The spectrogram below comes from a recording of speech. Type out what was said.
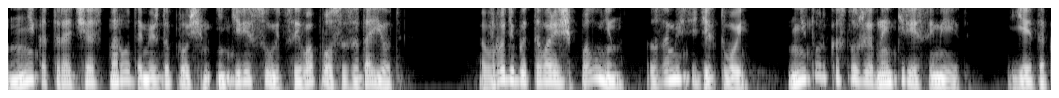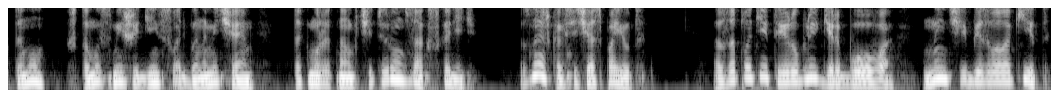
Некоторая часть народа, между прочим, интересуется и вопросы задает. Вроде бы товарищ Полунин, заместитель твой, не только служебный интерес имеет. Я это к тому, что мы с Мишей день свадьбы намечаем, так может нам вчетвером в ЗАГС сходить? Знаешь, как сейчас поют? Заплати три рубли гербового, нынче без волокит,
